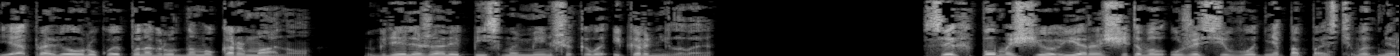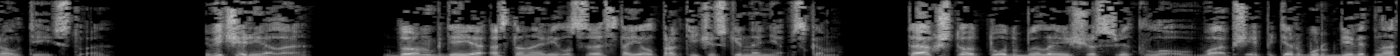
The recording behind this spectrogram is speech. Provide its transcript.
Я провел рукой по нагрудному карману, где лежали письма Меньшикова и Корнилова. С их помощью я рассчитывал уже сегодня попасть в Адмиралтейство. Вечерело. Дом, где я остановился, стоял практически на Невском. Так что тут было еще светло. Вообще Петербург XIX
